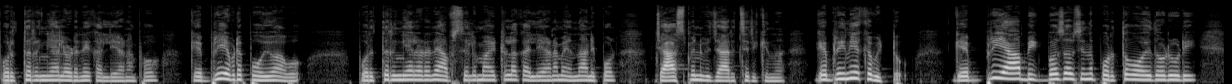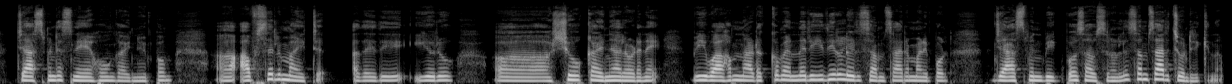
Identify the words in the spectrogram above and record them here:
പുറത്തിറങ്ങിയാൽ ഉടനെ കല്യാണം. അപ്പോൾ ഗബ്രി എവിടെ പോയോ ആവോ? പുറത്തിറങ്ങിയാൽ ഉടനെ അഫ്സലുമായിട്ടുള്ള കല്യാണം എന്നാണ് ഇപ്പോൾ ജാസ്മിൻ വിചാരിച്ചിരിക്കുന്നത്. ഗബ്രീനെയൊക്കെ വിട്ടു. ഗബ്രി ആ ബിഗ് ബോസ് ഹൗസിൽ നിന്ന് പുറത്തു പോയതോടുകൂടി ജാസ്മിന്റെ സ്നേഹവും കഴിഞ്ഞു. ഇപ്പം അഫ്സലുമായിട്ട് അതായത് ഈ- ഒരു ഷോ കഴിഞ്ഞാൽ ഉടനെ വിവാഹം നടക്കുമെന്ന രീതിയിലുള്ളൊരു സംസാരമാണ് ഇപ്പോൾ ജാസ്മിൻ ബിഗ് ബോസ് ഹൗസിനുള്ളിൽ സംസാരിച്ചുകൊണ്ടിരിക്കുന്നത്.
